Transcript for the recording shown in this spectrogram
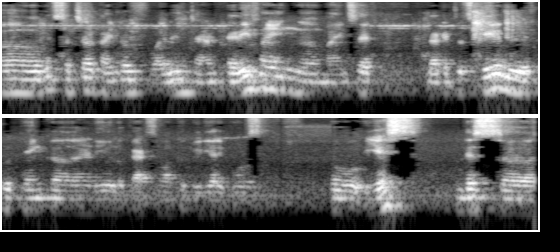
with such a kind of violent and terrifying uh, mindset that it will scare you if you think uh, and you look at some of the media reports. So yes, this uh,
